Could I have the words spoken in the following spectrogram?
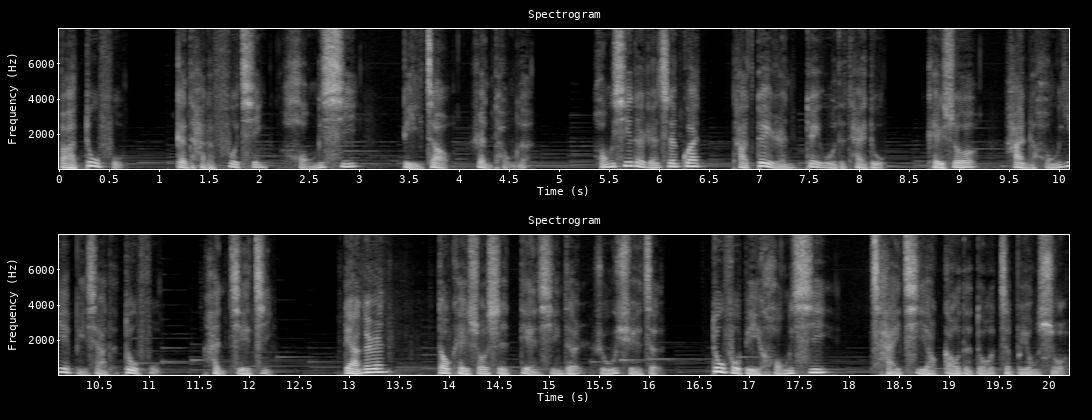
把杜甫跟他的父亲洪熙比照认同了。洪熙的人生观，他对人对物的态度，可以说和红叶笔下的杜甫很接近。两个人都可以说是典型的儒学者。杜甫比洪熙才气要高得多，这不用说。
